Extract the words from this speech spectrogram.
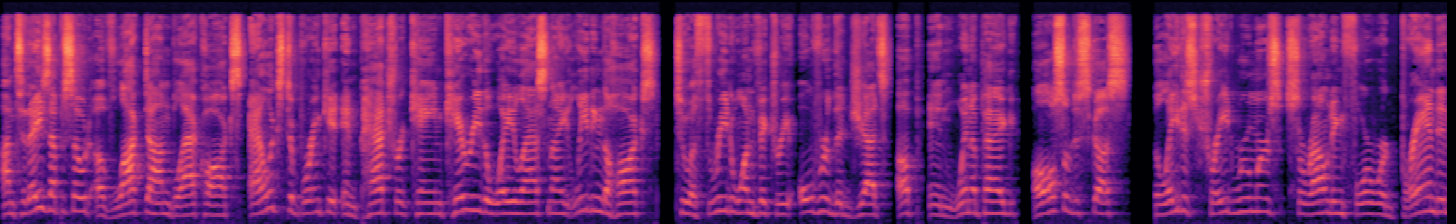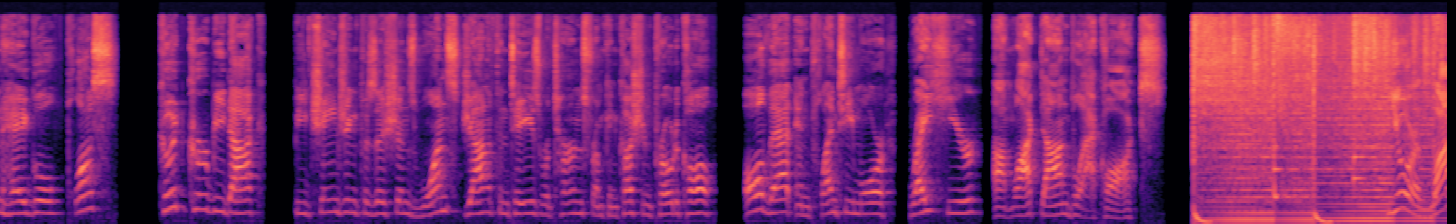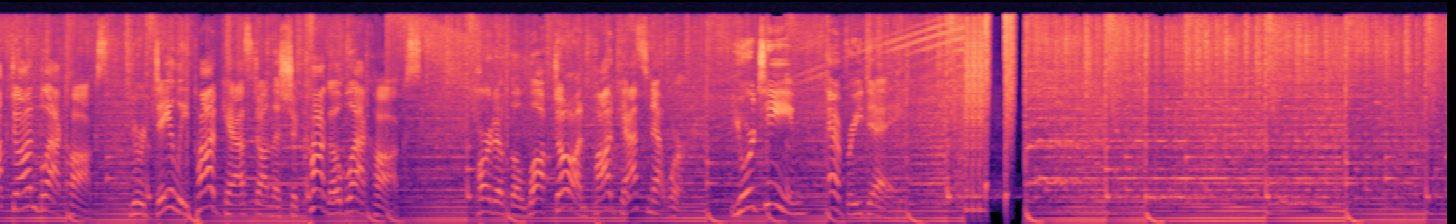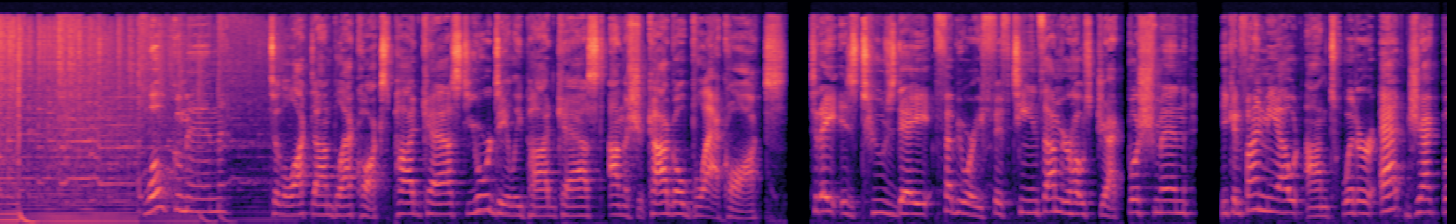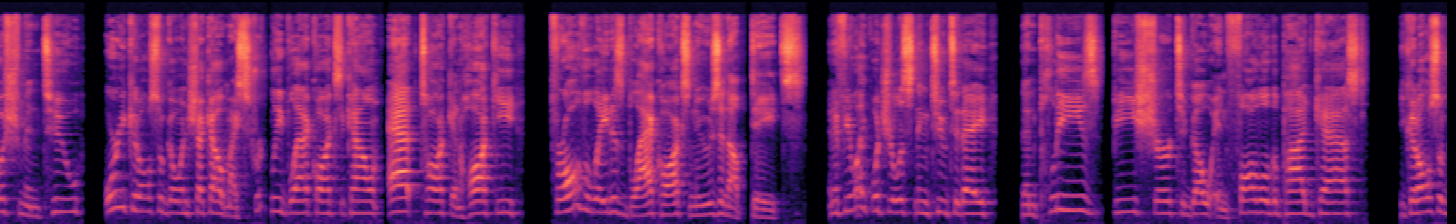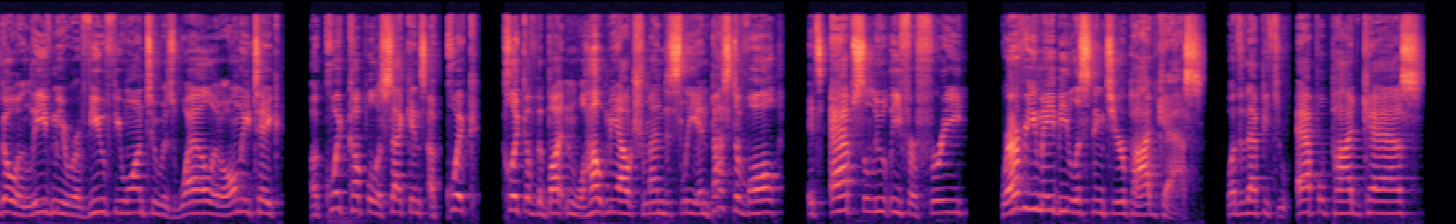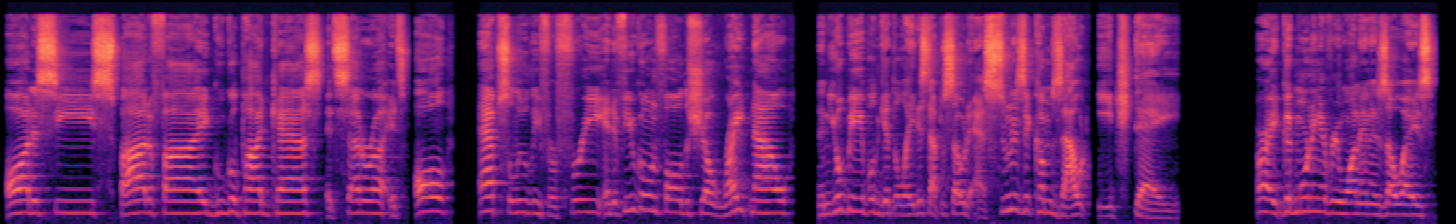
On today's episode of Locked On Blackhawks, Alex DeBrincat and Patrick Kane carry the way last night, leading the Hawks to a 3 1 victory over the Jets up in Winnipeg. I'll also discuss the latest trade rumors surrounding forward Brandon Hagel. Plus, could Kirby Dach be changing positions once Jonathan Toews returns from concussion protocol? All that and plenty more right here on Locked On Blackhawks. Your Locked On Blackhawks, your daily podcast on the Chicago Blackhawks. Part of the Locked On Podcast Network. Your team every day. Welcome in to the Locked On Blackhawks podcast, your daily podcast on the Chicago Blackhawks. Today is Tuesday, February 15th. I'm your host, Jack Bushman. You can find me out on Twitter at JackBushman2, or you could also go and check out my Strictly Blackhawks account at Talkin' Hockey for all the latest Blackhawks news and updates. And if you like what you're listening to today, then please be sure to go and follow the podcast. You could also go and leave me a review if you want to as well. It'll only take a quick couple of seconds, a quick click of the button will help me out tremendously. And best of all, it's absolutely for free wherever you may be listening to your podcasts whether that be through Apple Podcasts, Odyssey, Spotify, Google Podcasts, etc. It's all absolutely for free. And if you go and follow the show right now, then you'll be able to get the latest episode as soon as it comes out each day. All right, good morning, everyone. And as always,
